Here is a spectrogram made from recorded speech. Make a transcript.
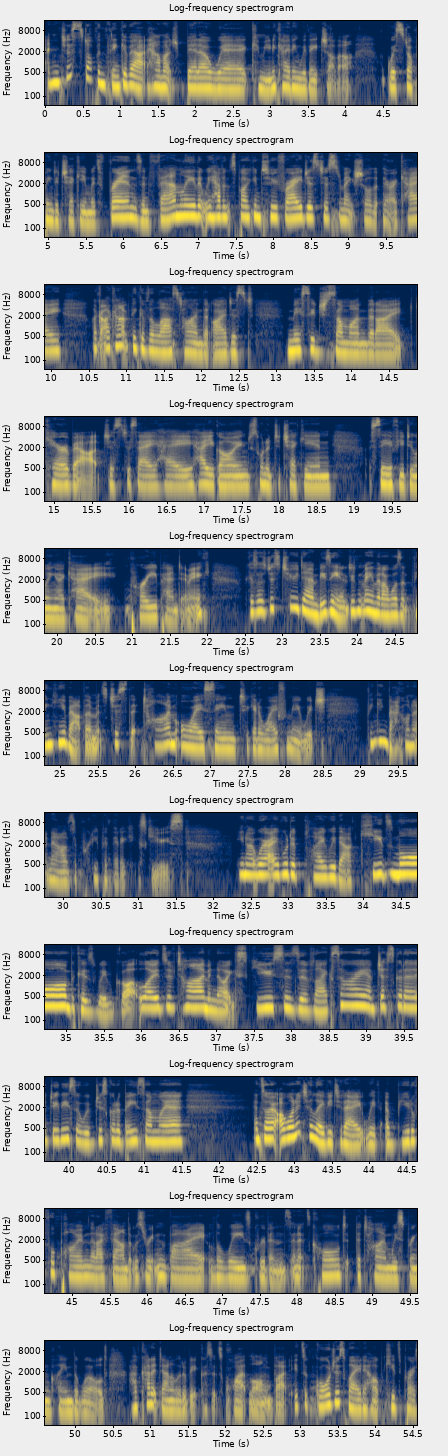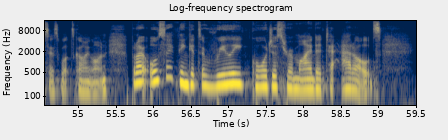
And just stop and think about how much better we're communicating with each other. Like we're stopping to check in with friends and family that we haven't spoken to for ages just to make sure that they're okay. Like I can't think of the last time that I just message someone that I care about just to say, hey, how you going? Just wanted to check in, see if you're doing okay pre pandemic. Because I was just too damn busy. And it didn't mean that I wasn't thinking about them. It's just that time always seemed to get away from me, which thinking back on it now is a pretty pathetic excuse. You know, we're able to play with our kids more because we've got loads of time and no excuses of like, sorry, I've just got to do this or we've just got to be somewhere. And so I wanted to leave you today with a beautiful poem that I found that was written by Louise Gribbons, and it's called The Time We Spring Cleaned the World. I've cut it down a little bit because it's quite long, but it's a gorgeous way to help kids process what's going on. But I also think it's a really gorgeous reminder to adults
